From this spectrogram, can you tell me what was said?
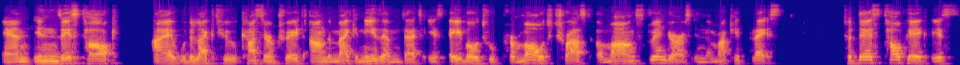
And in this talk, I would like to concentrate on the mechanism that is able to promote trust among strangers in the marketplace. Today's topic is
